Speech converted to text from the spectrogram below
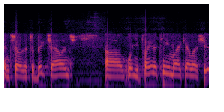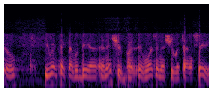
And so it's a big challenge. Uh, when you play in a team like LSU, you wouldn't think that would be a, an issue, but it was an issue with Tennessee.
